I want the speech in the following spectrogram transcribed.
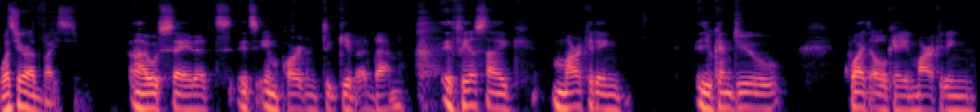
What's your advice? I would say that it's important to give a damn. It feels like marketing, you can do quite okay in marketing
